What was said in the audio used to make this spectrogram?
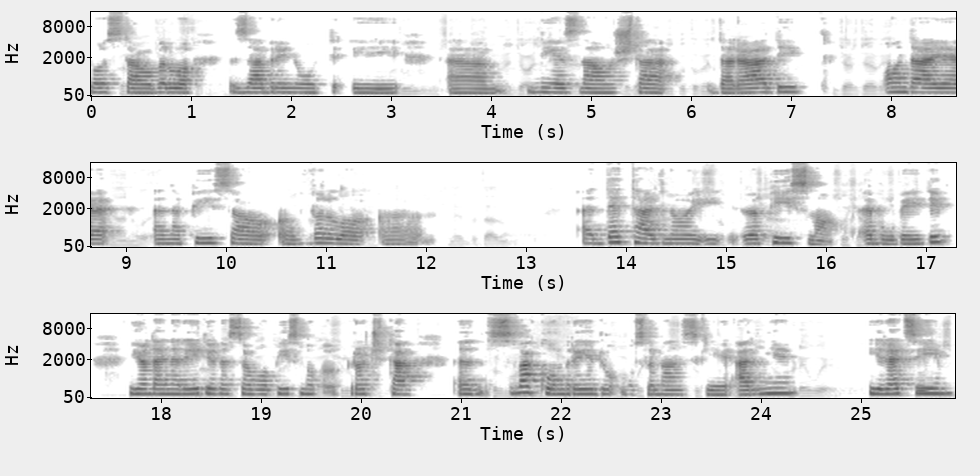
postao vrlo zabrinut i um, nije znao šta da radi. Onda je napisao vrlo um, detaljno pismo Ebu Ubejdi. I onda je naredio da se ovo pismo pročita svakom redu muslimanske armije i reci im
